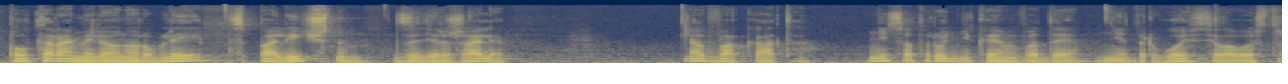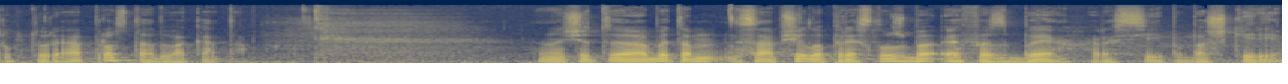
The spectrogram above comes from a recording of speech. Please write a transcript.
в полтора миллиона рублей с поличным задержали адвоката. Не сотрудника МВД, не другой силовой структуры, а просто адвоката. Значит, об этом сообщила пресс-служба ФСБ России по Башкирии.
